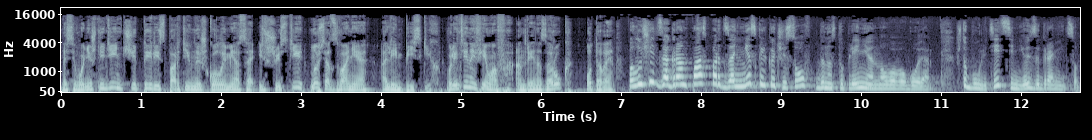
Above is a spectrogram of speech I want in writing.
На сегодняшний день четыре спортивные школы МИАСа из шести носят звание олимпийских. Валентин Ефимов, Андрей Назарук, ОТВ. Получить загранпаспорт за несколько часов до наступления Нового года, чтобы улететь с семьей за границу.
